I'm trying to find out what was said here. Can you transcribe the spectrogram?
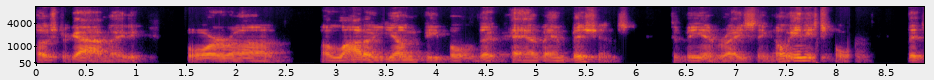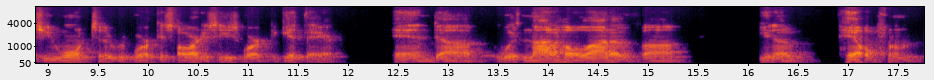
poster guy maybe for uh, a lot of young people that have ambitions to be in racing or any sport that you want to work as hard as he's worked to get there. And uh, with not a whole lot of, uh, you know, help from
